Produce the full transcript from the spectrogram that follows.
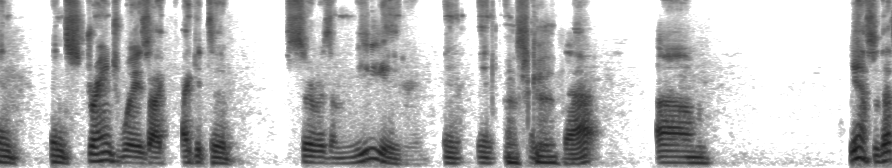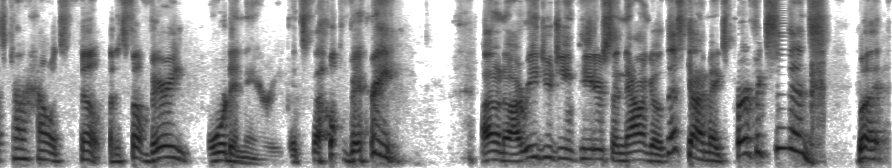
in in strange ways i i get to serve as a mediator in in, in That's of good. that um yeah so that's kind of how it's felt but it's felt very ordinary it's felt very i don't know i read eugene peterson now and go this guy makes perfect sense but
